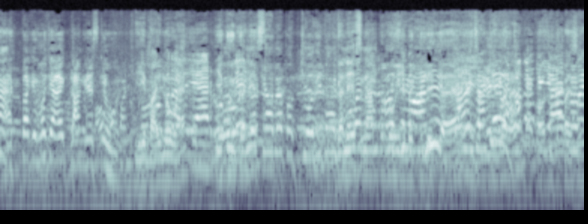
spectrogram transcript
भाजपा के हो चाहे कांग्रेस के हो। ये भाई लोग हैं। ये कोई गणेश गणेश नाम का कोई व्यक्ति आया है।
